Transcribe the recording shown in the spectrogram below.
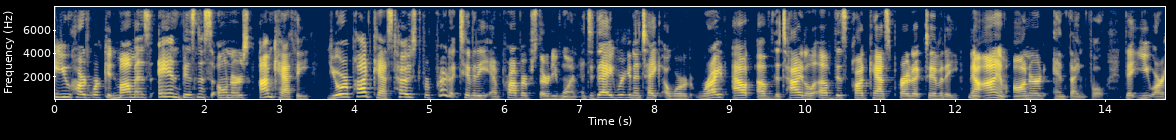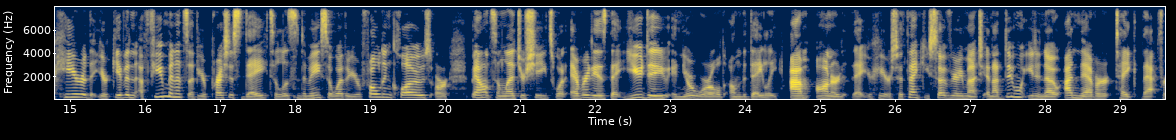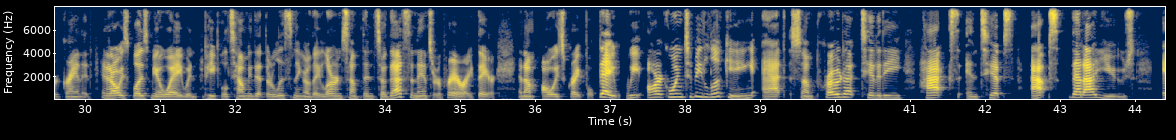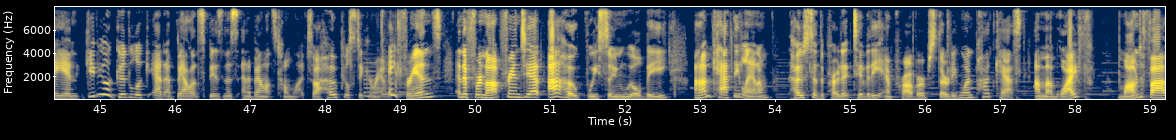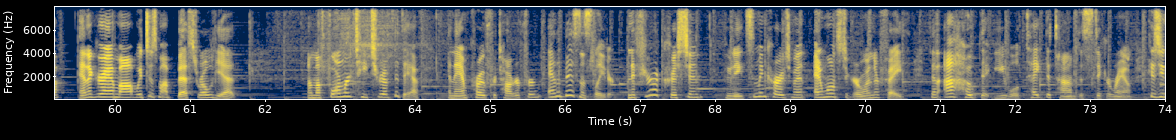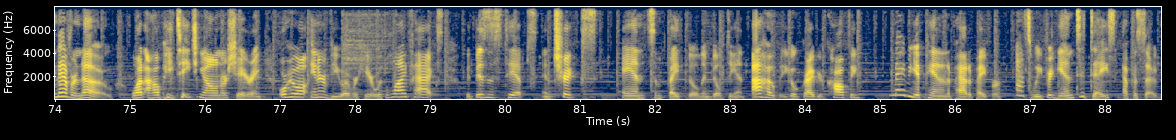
Hey, you hardworking mamas and business owners. I'm Kathy your podcast host for productivity and Proverbs 31. And today we're going to take a word right out of the title of this podcast, Productivity. Now, I am honored and thankful that you are here, that you're given a few minutes of your precious day to listen to me. So, whether you're folding clothes or balancing ledger sheets, whatever it is that you do in your world on the daily, I'm honored that you're here. So, thank you so very much. And I do want you to know I never take that for granted. And it always blows me away when people tell me that they're listening or they learn something. So that's an answer to prayer right there. And I'm always grateful. Today, we are going to be looking at some productivity hacks and tips, apps that I use and give you a good look at a balanced business and a balanced home life. So I hope you'll stick around. Hey, friends. And if we're not friends yet, I hope we soon will be. I'm Kathy Lanham, host of the Productivity and Proverbs 31 podcast. I'm a wife, mom to five, and a grandma, which is my best role yet. I'm a former teacher of the deaf, an AmPro photographer, and a business leader. And if you're a Christian who needs some encouragement and wants to grow in their faith, then I hope that you will take the time to stick around because you never know what I'll be teaching on or sharing or who I'll interview over here with life hacks, with business tips and tricks, and some faith building built in. I hope that you'll grab your coffee, maybe a pen and a pad of paper as we begin today's episode.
